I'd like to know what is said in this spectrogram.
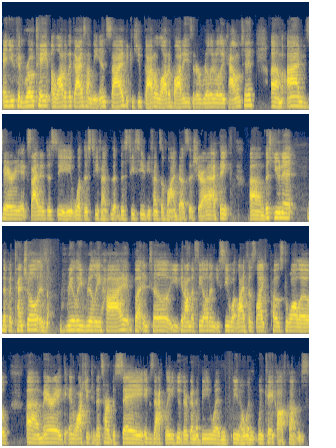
and you can rotate a lot of the guys on the inside because you've got a lot of bodies that are really really talented, um, I'm very excited to see what this defense this TC defensive line does this year. I, I think um, this unit the potential is really, really high. But until you get on the field and you see what life is like post Wallow, uh, Moehrig, and Washington, it's hard to say exactly who they're going to be when you know when when kickoff comes.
